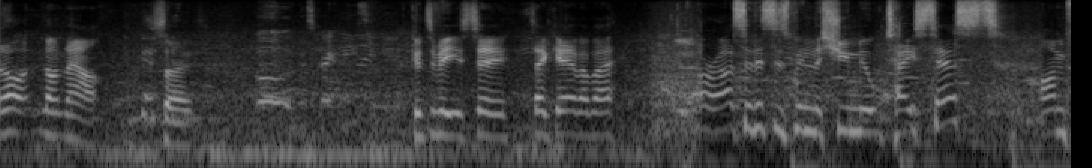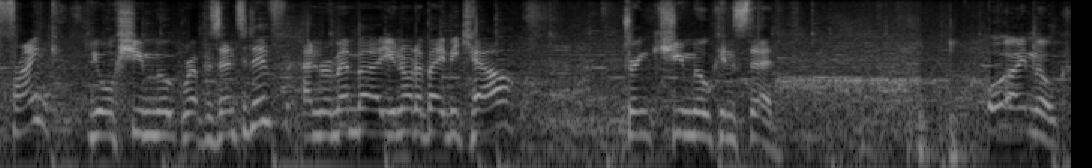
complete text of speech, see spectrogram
not, not now. So Well, it was great meeting you. good to meet you too. Take care. Bye bye. All right. So this has been the shoe milk taste test. I'm Frank, your shoe milk representative, and remember, you're not a baby cow. Drink shoe milk instead, or oat milk.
